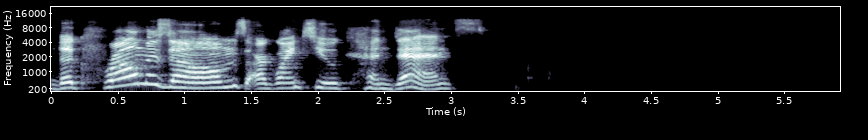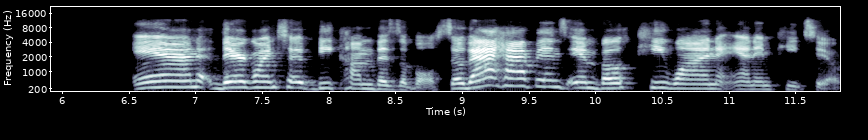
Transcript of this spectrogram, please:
The chromosomes are going to condense and they're going to become visible. So that happens in both P1 and in P2.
